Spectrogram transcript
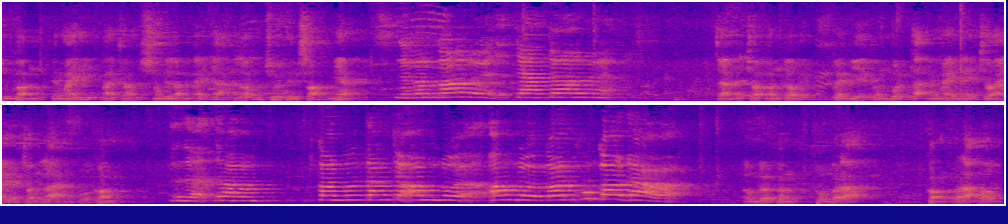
chúng con cái máy 365 bài giảng lòng Chúa thương xót nha. Dạ con có rồi cha cho rồi ạ. Cha đã cho con rồi vậy bây giờ con muốn tặng cái máy này cho ai ở trong làng của con? Dạ cho Con muốn tặng cho ông rồi Ông rồi con không có đạo. Ạ ông nội con không có đạo. Con có đạo không?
